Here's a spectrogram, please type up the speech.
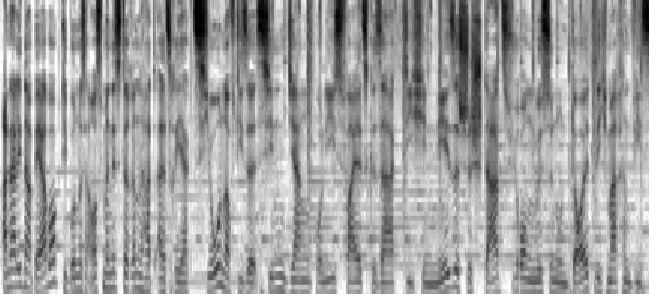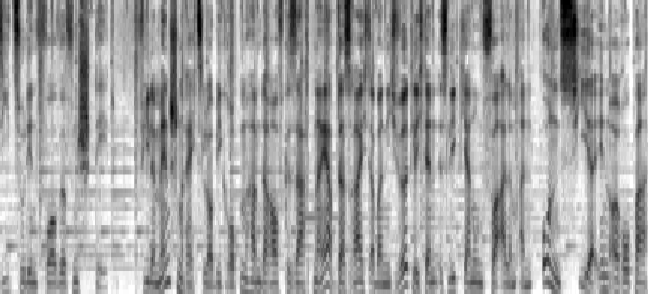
Annalena Baerbock, die Bundesaußenministerin, hat als Reaktion auf diese Xinjiang Police Files gesagt, die chinesische Staatsführung müsse nun deutlich machen, wie sie zu den Vorwürfen steht. Viele Menschenrechtslobby-Gruppen haben darauf gesagt, naja, das reicht aber nicht wirklich, denn es liegt ja nun vor allem an uns hier in Europa.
